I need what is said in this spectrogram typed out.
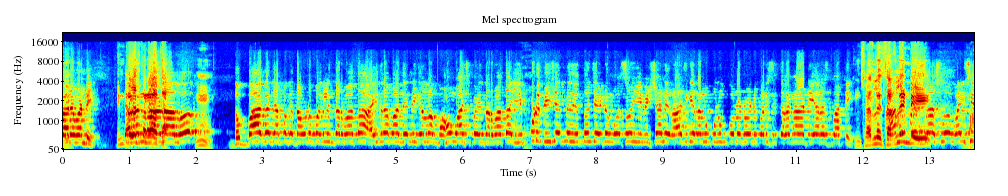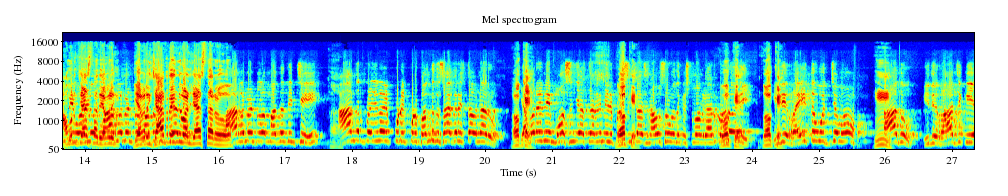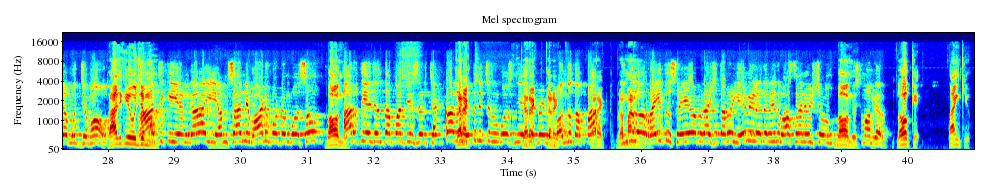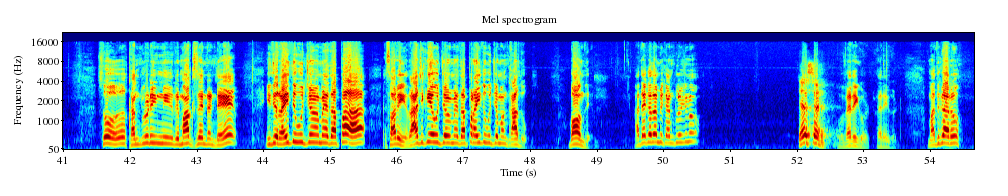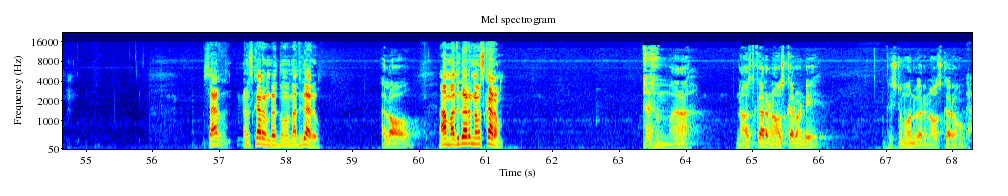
కానివ్వండి. దుబ్బాక దెబ్బకు దవడ పగిలిన తర్వాత హైదరాబాద్ ఎన్నికల్లో మొహం వాచిపోయిన తర్వాత ఇప్పుడు బీజేపీ మీద యుద్ధం చేయడం కోసం ఈ విషయాన్ని రాజకీయ రంగు పులుముకున్నటువంటి పరిస్థితి తెలంగాణ టీఆర్ఎస్ పార్టీ. సర్లే సర్లేండి. చేస్తారు పార్లమెంట్లో మద్దతు ఇచ్చి ఆంధ్రప్రదేశ్ ఇప్పుడు ఇప్పుడు బంద్కు సహకరిస్తా ఉన్నారు. ఎవరిని మోసం చేస్తారని మీరు ప్రశ్నించాల్సిన అవసరం ఉంది కృష్ణమోహన్ గారు. ఇది రైతు ఉద్యమం కాదు ఇది రాజకీయ ఉద్యమం. రాజకీయ ఉద్యమం. రాజకీయంగా ఈ అంశాన్ని వాడుకోవడం కోసం. భారతీయ జనతా పార్టీ చేసిన చట్టాలను. వ్యతిరేకించడం కోసం చేసినటువంటి. బంధు తప్ప. ఇందులో రైతు శ్రేయోభిలాషితనం ఏమీ లేదనేది వాస్తవమైన విషయం బాగుంది. కృష్ణమోహన్ గారు. Okay. Thank you so concluding me remarks ఏంటంటే ఇది రైతు ఉద్యమమే తప్ప సారీ రాజకీయ ఉద్యమమే తప్ప రైతు ఉద్యమం కాదు. బాగుంది. అదే కదా మీ కన్క్లూజను ఎస్ అండి very good very good Madhu గారు. సార్ నమస్కారం మధు గారు. హలో ఆ, మధు గారు నమస్కారం. మన నమస్కారం నమస్కారం అండి. కృష్ణమోహన్ గారు నమస్కారం.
